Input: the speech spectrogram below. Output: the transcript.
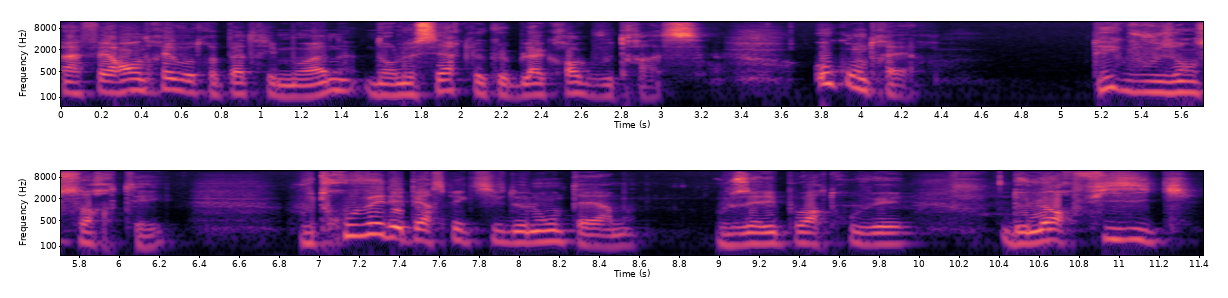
à faire entrer votre patrimoine dans le cercle que BlackRock vous trace. Au contraire, dès que vous en sortez, vous trouvez des perspectives de long terme, vous allez pouvoir trouver de l'or physique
